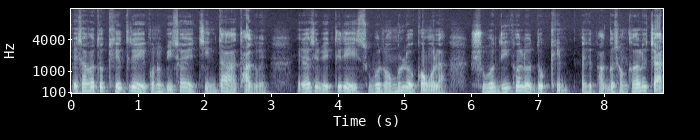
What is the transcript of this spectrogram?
পেশাগত ক্ষেত্রে কোনো বিষয়ে চিন্তা থাকবে। এরাশির ব্যক্তিদের শুভ রং হলো কমলা, শুভ দিক হলো দক্ষিণ। আজকের ভাগ্য সংখ্যা হলো চার।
